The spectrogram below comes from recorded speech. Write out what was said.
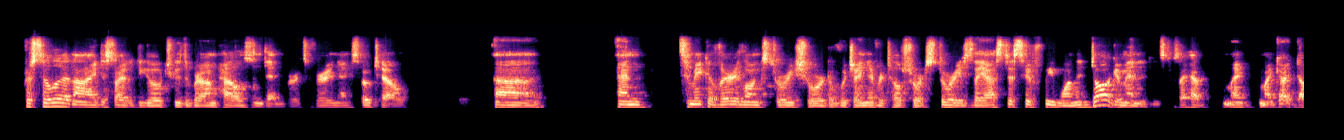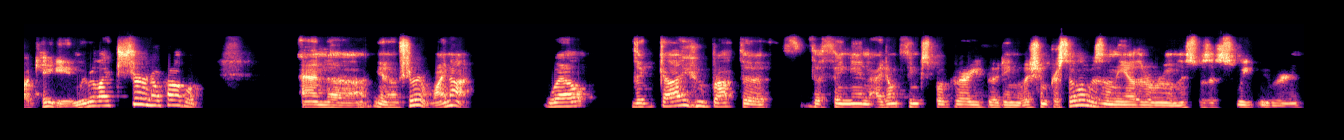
Priscilla and I decided to go to the Brown Palace in Denver. It's a very nice hotel. Uh, and to make a very long story short, of which I never tell short stories, they asked us if we wanted dog amenities because I have my my guide dog Katie, and we were like, sure, no problem. And uh, you know, sure, why not? Well, the guy who brought the the thing in, I don't think spoke very good English, and Priscilla was in the other room. This was a suite we were in.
